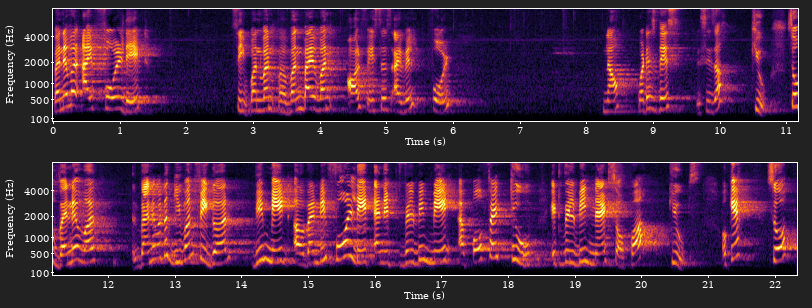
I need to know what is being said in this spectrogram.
whenever I fold it, See, one, one, uh, one by one, all faces I will fold. Now, what is this? This is a cube. So, whenever, whenever the given figure we made, uh, when we fold it and it will be made a perfect cube, it will be nets of a cubes. Okay? So,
